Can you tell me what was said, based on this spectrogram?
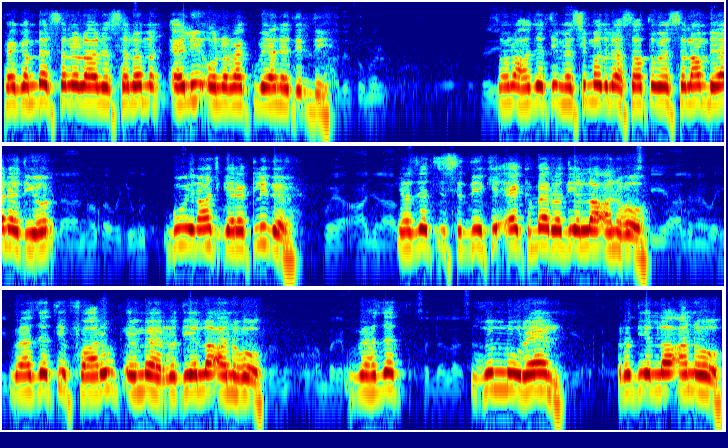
Peygamber sallallahu aleyhi ve sellem'in eli olarak beyan edildi. Sonra Hazreti Mesih Maud aleyhissalatü vesselam beyan ediyor. Bu inanç gereklidir. Hazreti Sıddık-ı Ekber radıyallahu anhu ve Hazreti Faruk Ömer radıyallahu anhu ve Hazreti Zunnuren radıyallahu anhu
